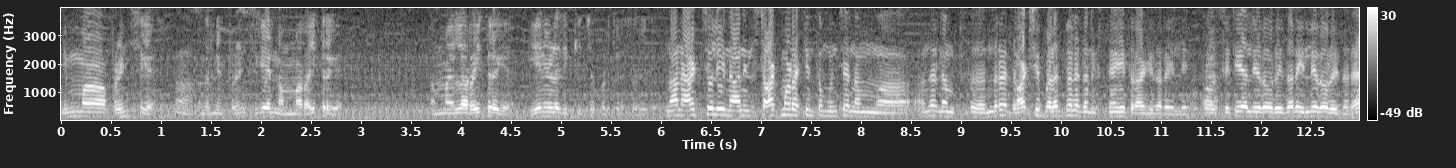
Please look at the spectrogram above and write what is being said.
ನಿಮ್ಮ ಫ್ರೆಂಡ್ಸ್ಗೆ. ಅಂದ್ರೆ ನಿಮ್ಮ ಫ್ರೆಂಡ್ಸ್ಗೆ ನಮ್ಮ ರೈತರಿಗೆ ನಮ್ಮ ಎಲ್ಲ ರೈತರಿಗೆ ಏನು ಹೇಳೋದಕ್ಕೆ ಇಚ್ಛೆ ಪಡ್ತೀರಿ ಸರ್ ಇದು ನಾನು ಆಕ್ಚುಲಿ ನಾನು ಇಲ್ಲಿ ಸ್ಟಾರ್ಟ್ ಮಾಡೋಕ್ಕಿಂತ ಮುಂಚೆ ನಮ್ಮ ಅಂದ್ರೆ ನಮ್ಮ ಅಂದ್ರೆ ದ್ರಾಕ್ಷಿ ಬೆಳೆದ ಮೇಲೆ ನನಗೆ ಸ್ನೇಹಿತರಾಗಿದ್ದಾರೆ ಇಲ್ಲಿ. ಅವ್ರು ಸಿಟಿಯಲ್ಲಿ ಇರೋರು ಇದ್ದಾರೆ ಇಲ್ಲಿರೋರು ಇದ್ದಾರೆ.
